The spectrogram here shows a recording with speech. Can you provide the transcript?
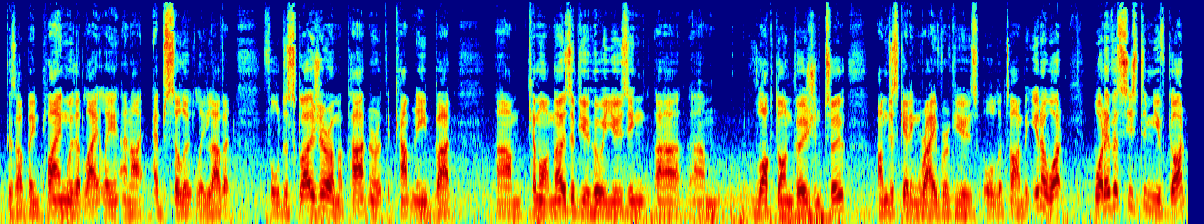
because I've been playing with it lately and I absolutely love it. Full disclosure, I'm a partner at the company, but um, come on, those of you who are using uh, um, locked on version 2, I'm just getting rave reviews all the time. But you know what? Whatever system you've got,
